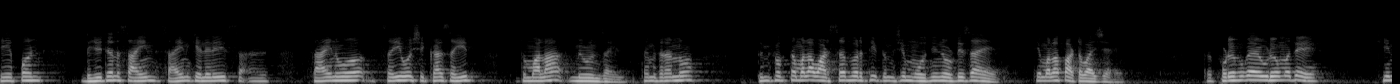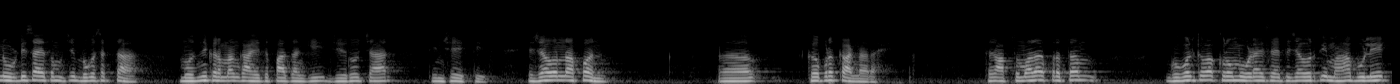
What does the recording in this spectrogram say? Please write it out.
ते पण डिजिटल साईन साईन केलेली सा साईन व सही व शिक्कासहित तुम्हाला मिळून जाईल. तर मित्रांनो तुम्ही फक्त मला व्हॉट्सअपवरती तुमची मोजणी नोटीस आहे ती मला पाठवायची आहे. तर पुढे बघा या व्हिडिओमध्ये ही नोटीस आहे तुमची बघू शकता. मोजणी क्रमांक आहे तर पाच अंकी झिरो चार तीनशे एकतीस. ह्याच्यावरून आपण कप्रत काढणार आहे. तर आप तुम्हाला प्रथम गुगल किंवा क्रोम उघडायचं आहे त्याच्यावरती महाबुलेक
